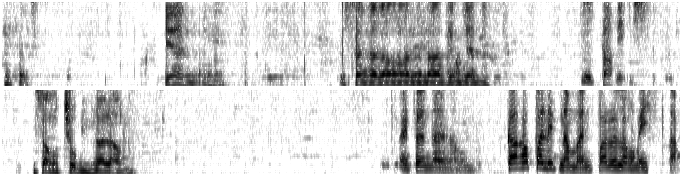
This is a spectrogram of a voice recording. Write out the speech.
Yan, ano. Isa na lang ano natin yan. Stock. Isang tube na lang. Ito na lang. Kakapalit naman para lang may stock.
